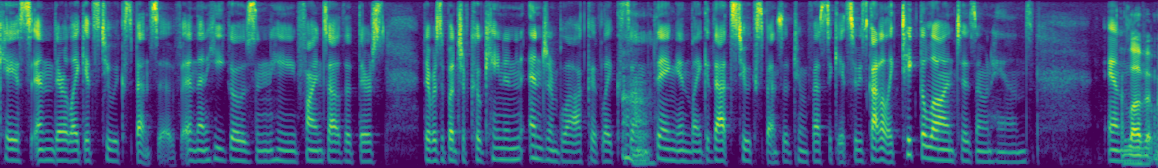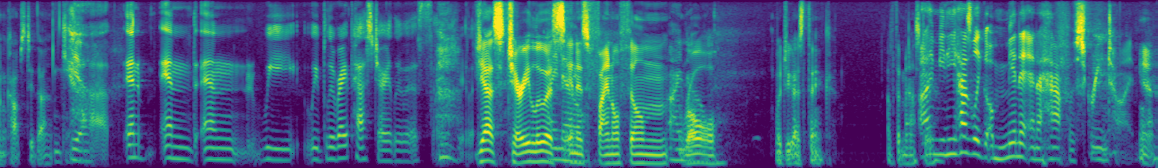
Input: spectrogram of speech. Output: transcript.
case, and they're like, it's too expensive. And then he goes and he finds out that there's there was a bunch of cocaine in an engine block of like Uh-huh. something, and like that's too expensive to investigate. So he's got to like take the law into his own hands. And I love it when cops do that. yeah. Yeah. And and and we we blew right past Jerry Lewis. Really- Yes, Jerry Lewis in his final film role. What'd you guys think of the master? I mean, he has like a minute and a half of screen time. yeah,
